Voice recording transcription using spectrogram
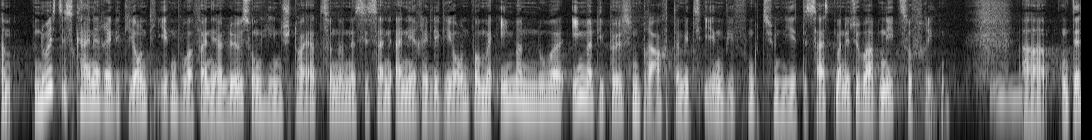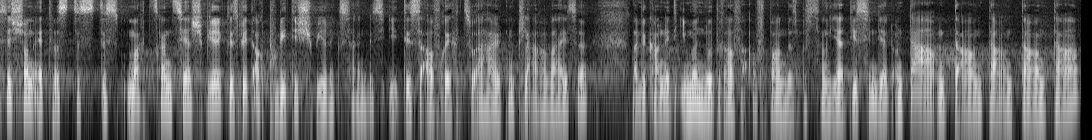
Ähm, nur ist es keine Religion, die irgendwo auf eine Erlösung hinsteuert, sondern es ist ein, eine Religion, wo man immer nur, immer die Bösen braucht, damit es irgendwie funktioniert. Das heißt, man ist überhaupt nie zufrieden. Mhm. Äh, und das ist schon etwas, das, das macht es ganz sehr schwierig. Das wird auch politisch schwierig sein, das, das aufrechtzuerhalten, klarerweise. Weil wir können nicht immer nur darauf aufbauen, dass wir sagen, ja, die sind ja und da und da und da und da und da.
